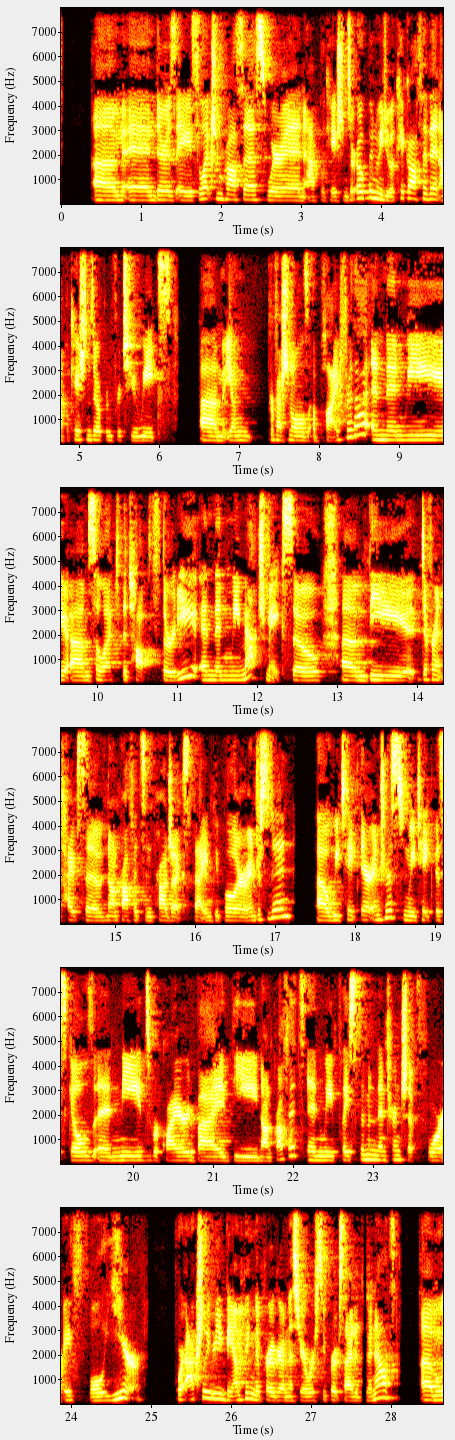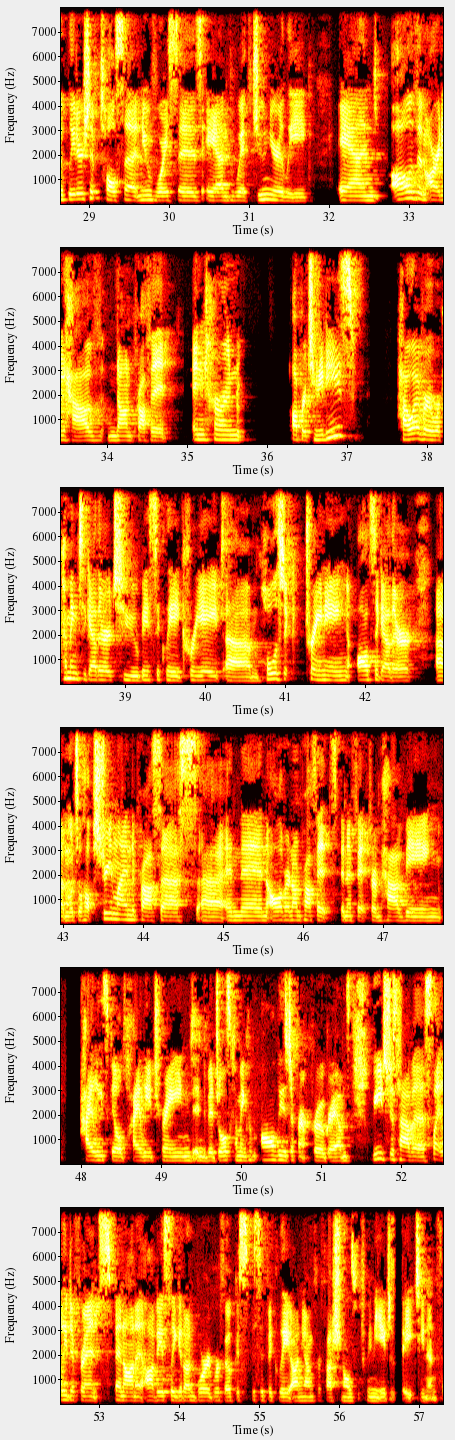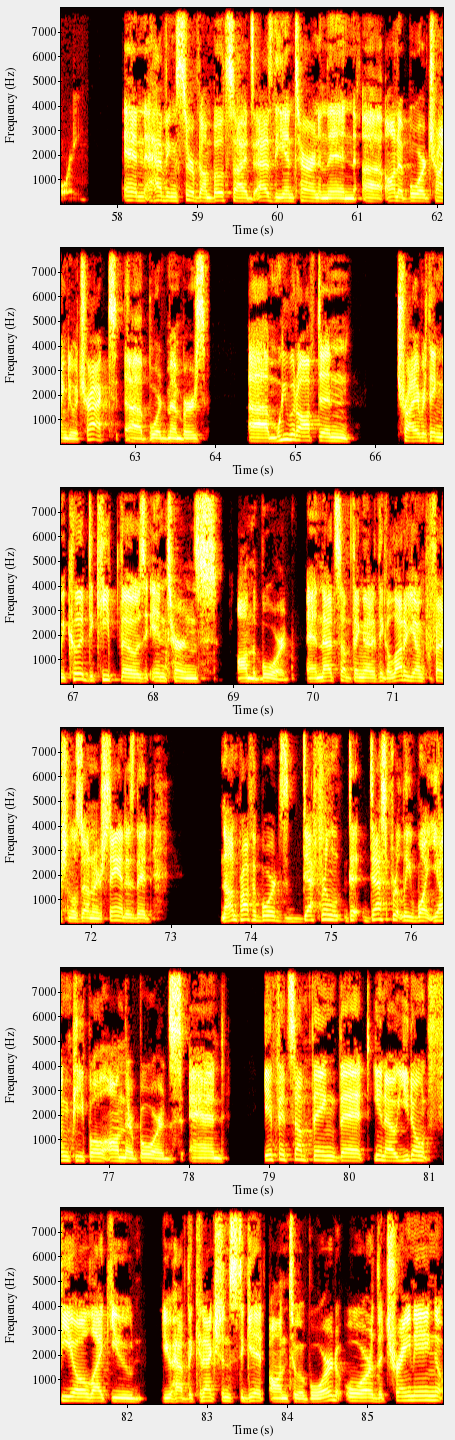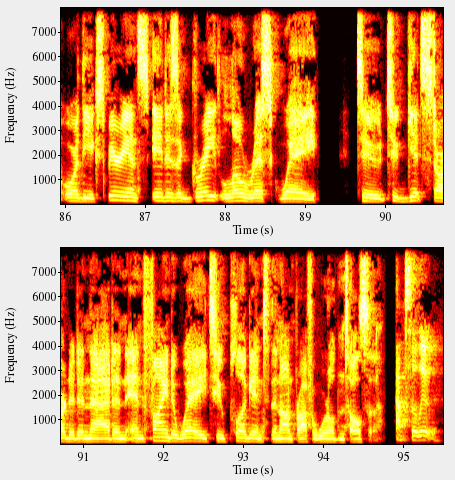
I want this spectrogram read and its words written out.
Um, and there's a selection process wherein applications are open. We do a kickoff event. Applications open for two weeks. Um, young professionals apply for that, and then we um, select the top 30, and then we match make. So um, the different types of nonprofits and projects that young people are interested in. Uh, we take their interest and we take the skills and needs required by the nonprofits and we place them in an internship for a full year. We're actually revamping the program this year. We're super excited to announce um, with Leadership Tulsa, New Voices, and with Junior League. And all of them already have nonprofit intern opportunities. However, we're coming together to basically create um, holistic training all together, um, which will help streamline the process. Uh, and then all of our nonprofits benefit from having highly skilled, highly trained individuals coming from all these different programs. We each just have a slightly different spin on it. Obviously, Get On Board, we're focused specifically on young professionals between the ages of 18 and 40. And having served on both sides as the intern and then uh, on a board trying to attract uh, board members, um, we would often try everything we could to keep those interns on the board. And that's something that I think a lot of young professionals don't understand is that nonprofit boards definitely de- desperately want young people on their boards. And if it's something that you know you don't feel like you you have the connections to get onto a board or the training or the experience it is a great low risk way to to get started in that and and find a way to plug into the nonprofit world in Tulsa. Absolutely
